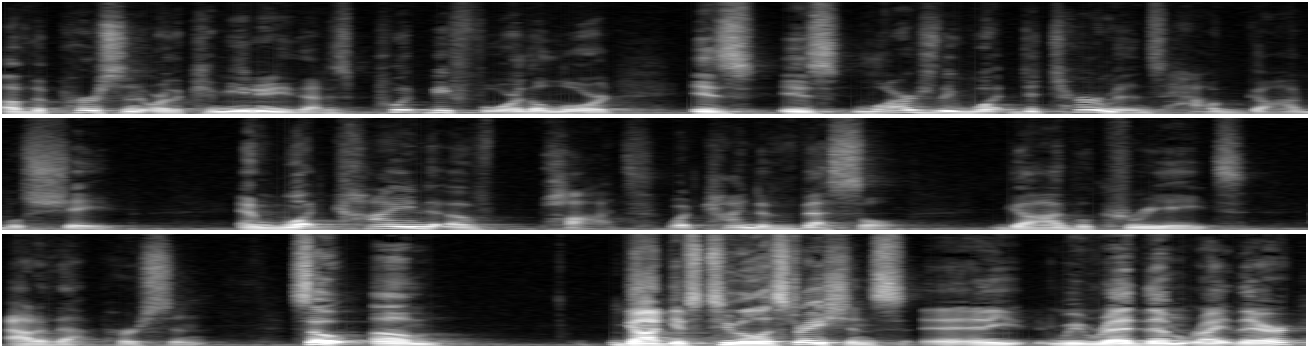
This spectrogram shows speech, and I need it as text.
of the person or the community that is put before the Lord is, is largely what determines how God will shape and what kind of pot, what kind of vessel God will create out of that person. So, um, God gives two illustrations, and he, we read them right there.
